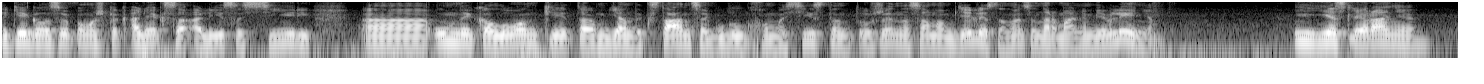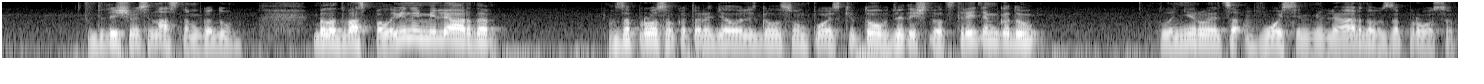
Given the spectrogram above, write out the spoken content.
такие голосовые помощники, как Alexa, Алиса, Siri, э, умные колонки, там Яндекс станция, Google Home Assistant уже на самом деле становятся нормальным явлением. И если ранее в 2018 году было 2,5 миллиарда запросов, которые делались в голосовом поиске, то в 2023 году планируется 8 миллиардов запросов.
